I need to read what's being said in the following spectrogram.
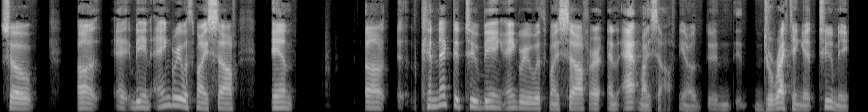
So, uh, being angry with myself and uh, connected to being angry with myself or and at myself, you know, directing it to me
